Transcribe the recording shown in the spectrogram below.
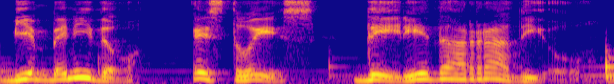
Bienvenido, esto es De Hereda Radio.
